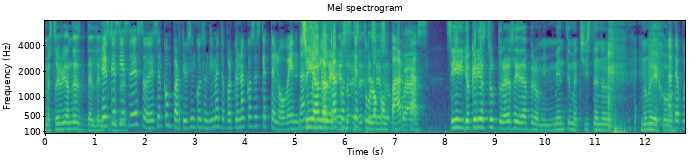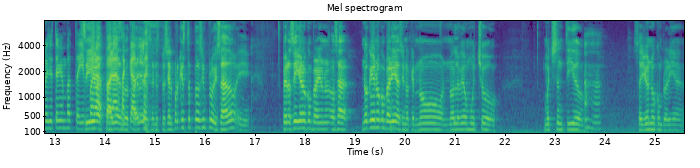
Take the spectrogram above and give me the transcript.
Me estoy olvidando del, del delito. Es que sí es eso, es el compartir sin consentimiento, porque una cosa es que te lo vendan Sí, y ándale. otra cosa eso- es que ese- tú lo eso, compartas. Sí, yo quería estructurar esa idea, pero mi mente machista no, no me dejó. Ah, pues yo también batallé Sí, para, batallas, para sacarla. batallas, en especial porque este pedo es improvisado y... Pero sí, yo no compraría uno, o sea, no que yo no compraría, sino que no, no le veo mucho, mucho sentido. Ajá. O sea, yo no compraría...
